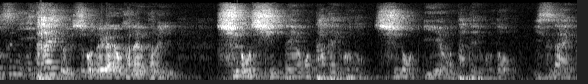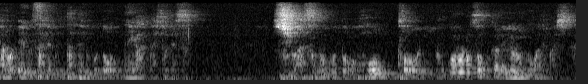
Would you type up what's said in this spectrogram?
つにいたいという主の願いを叶えるために主の神殿を建てること主の家を建てることイスラエルあのエルサレムに建てることを願った人です。主はそのことを本当に心の底から喜ばれました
